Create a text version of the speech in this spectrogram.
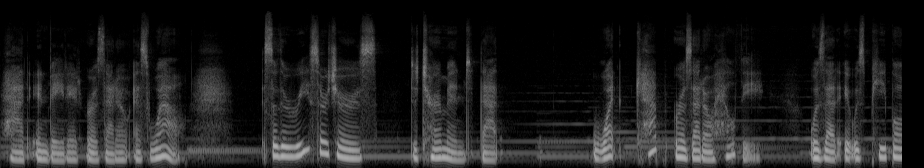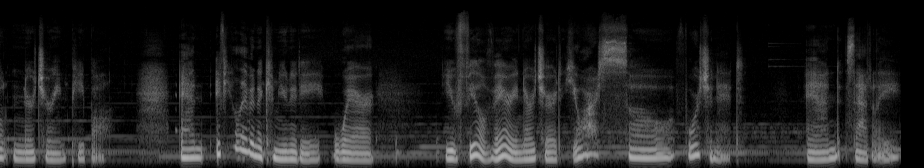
had invaded Roseto as well. So the researchers determined that what kept Roseto healthy was that it was people nurturing people. And if you live in a community where you feel very nurtured, you are so fortunate. And sadly,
